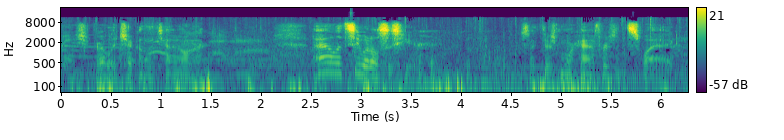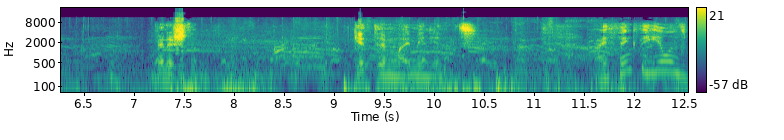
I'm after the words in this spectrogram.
we should probably check on the tower. Uh, let's see what else is here. Looks like there's more halfers and swag. Finish them. Get them, my minions. I think the healings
